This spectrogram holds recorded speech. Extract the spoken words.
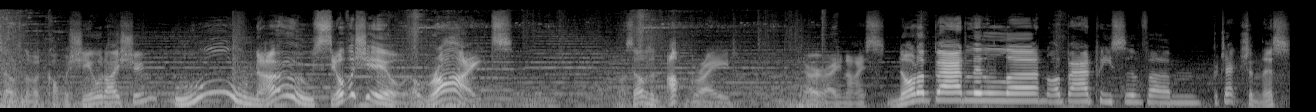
Ourselves another copper shield, I assume. Ooh, no. Silver shield. All right. Ourselves an upgrade. Very, very nice. Not a bad little, uh, not a bad piece of um, protection, this.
